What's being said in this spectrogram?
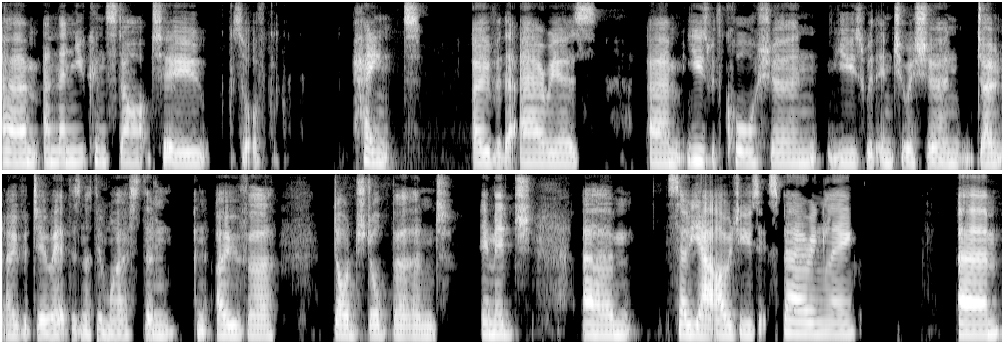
um, and then you can start to sort of paint over the areas. Um, use with caution, use with intuition, don't overdo it. There's nothing worse than an over dodged or burned image. Um, so, yeah, I would use it sparingly. Um,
